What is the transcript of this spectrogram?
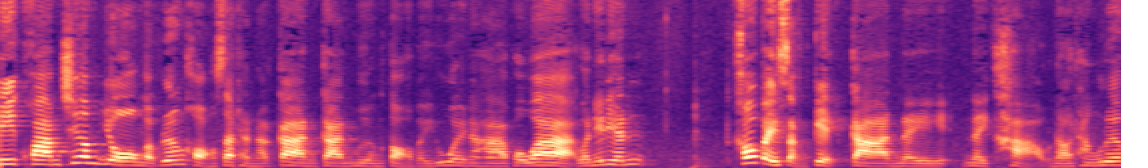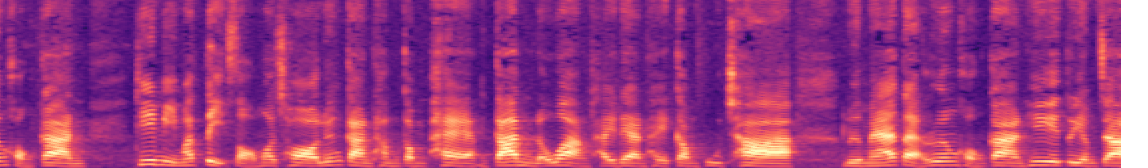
มีความเชื่อมโยงกับเรื่องของสถานการณ์การเมืองต่อไปด้วยนะคะ เพราะว่าวันนี้เรียนเข้าไปสังเกตการในในข่าวเนาะทั้งเรื่องของการที่มีมติสมช เรื่องการทำกำแพงกั้นระหว่างไทยแดนไทยกัมพูชา หรือแม้แต่เรื่องของการที่เตรียมจะ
